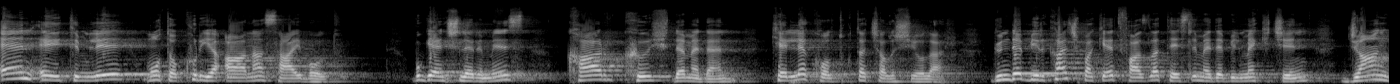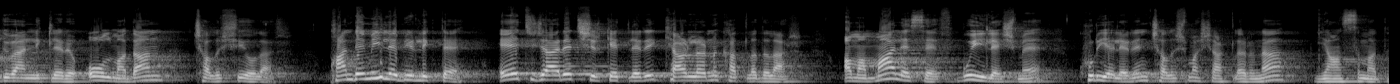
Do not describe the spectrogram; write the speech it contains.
en eğitimli motokurye ağına sahip oldu. Bu gençlerimiz kar kış demeden kelle koltukta çalışıyorlar. Günde birkaç paket fazla teslim edebilmek için can güvenlikleri olmadan çalışıyorlar. Pandemiyle birlikte e-ticaret şirketleri karlarını katladılar. Ama maalesef bu iyileşme kuryelerin çalışma şartlarına yansımadı.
